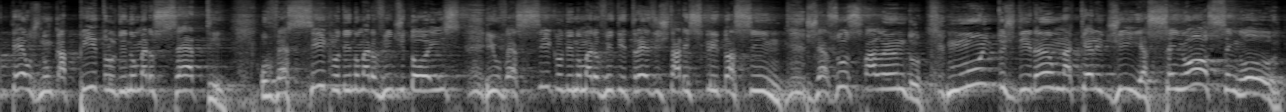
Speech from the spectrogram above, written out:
Mateus, no capítulo de número 7, o versículo de número 22 e o versículo de número 23 está escrito assim: Jesus falando: Muitos dirão naquele dia: Senhor, Senhor,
